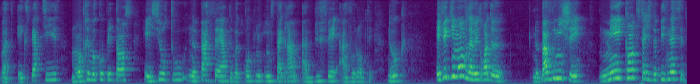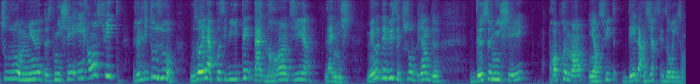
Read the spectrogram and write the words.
votre expertise, montrez vos compétences et surtout ne pas faire de votre contenu Instagram à buffet à volonté. Donc effectivement, vous avez le droit de ne pas vous nicher, mais quand il s'agit de business, c'est toujours mieux de se nicher et ensuite, je le dis toujours, vous aurez la possibilité d'agrandir la niche. Mais au début, c'est toujours bien de, se nicher proprement et ensuite d'élargir ses horizons.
